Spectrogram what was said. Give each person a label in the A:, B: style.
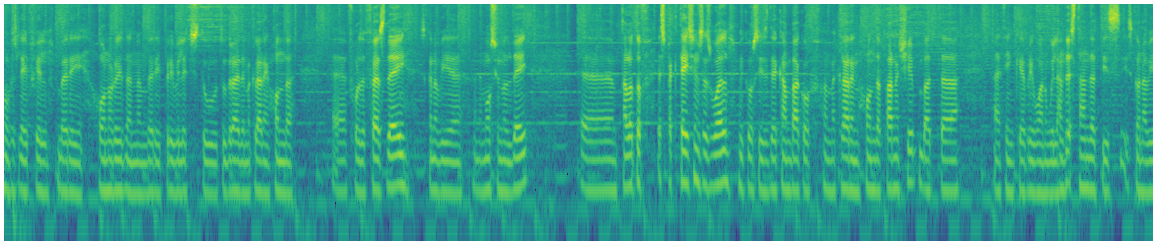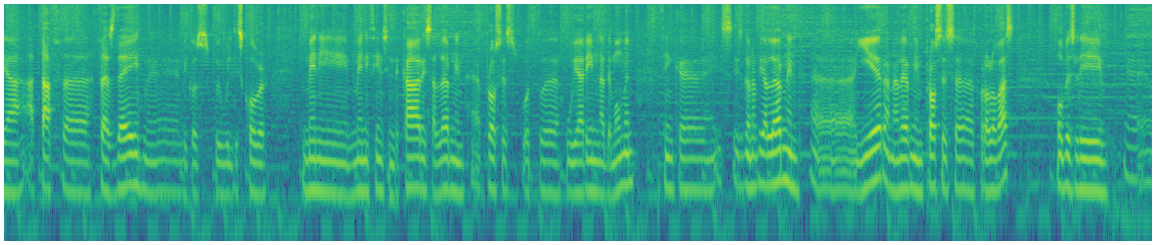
A: Obviously I feel very honored and I'm very privileged to, to drive the McLaren Honda uh, for the first day. It's going to be a, an emotional day. Uh, a lot of expectations as well because it's the comeback of McLaren Honda partnership but uh, I think everyone will understand that this is going to be a, a tough uh, first day uh, because we will discover many many things in the car. It's a learning uh, process what uh, we are in at the moment. I think uh, it's, it's going to be a learning uh, year and a learning process uh, for all of us. Obviously,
